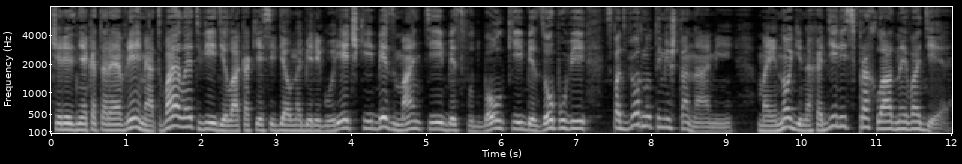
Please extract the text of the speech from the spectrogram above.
Через некоторое время Твайлайт видела, как я сидел на берегу речки, без мантии, без футболки, без обуви, с подвернутыми штанами. Мои ноги находились в прохладной воде.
